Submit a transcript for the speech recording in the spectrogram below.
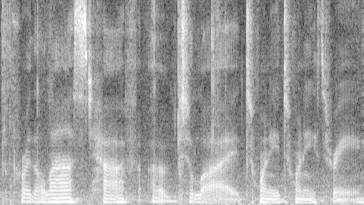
for the last half of July 2023.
